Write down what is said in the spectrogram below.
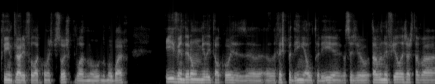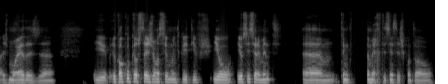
queria entrar e falar com as pessoas lado do meu, do meu bairro e venderam mil e tal coisas, a, a raspadinha, a lotaria, ou seja, eu estava na fila, já estava as moedas, a, e eu calculo que eles estejam a ser muito criativos e eu, eu sinceramente um, tenho também reticências quanto ao,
